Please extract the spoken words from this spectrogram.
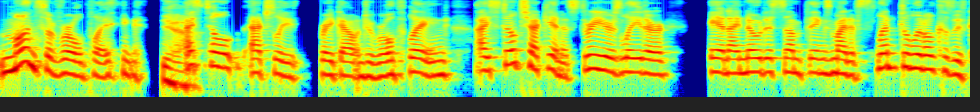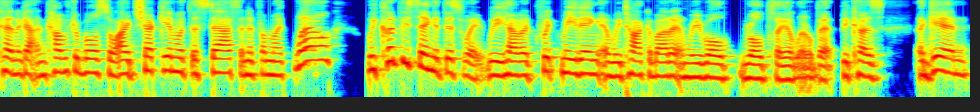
months of role playing. Yeah. I still actually break out and do role playing. I still check in. It's three years later, and I notice some things might have slipped a little because we've kind of gotten comfortable. So I check in with the staff, and if I'm like, well, we could be saying it this way, we have a quick meeting and we talk about it and we role role play a little bit because again,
